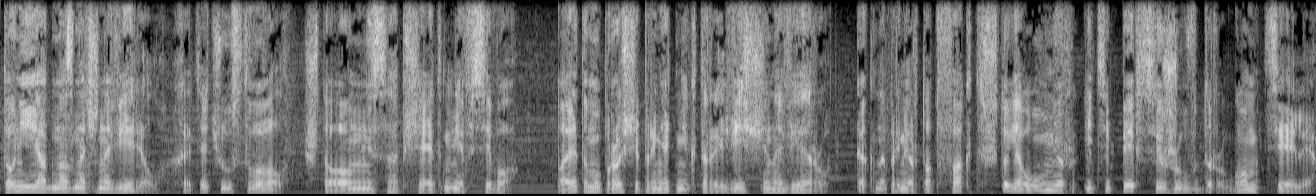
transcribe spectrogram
Тони я однозначно верил, хотя чувствовал, что он не сообщает мне всего. Поэтому проще принять некоторые вещи на веру, как, например, тот факт, что я умер и теперь сижу в другом теле.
